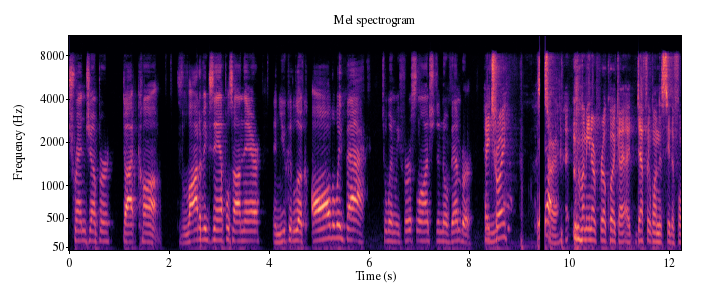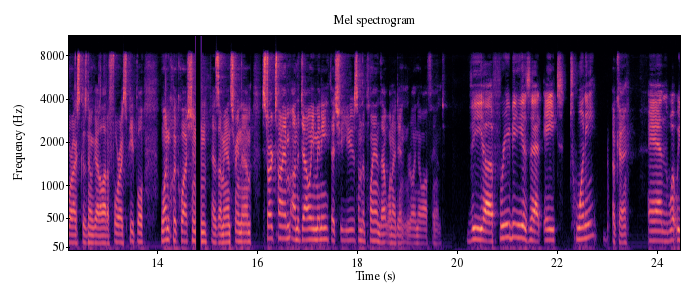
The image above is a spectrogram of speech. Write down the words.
ptutrendjumper.com. There's a lot of examples on there, and you could look all the way back to when we first launched in November. Hey, Troy. Sorry, let me interrupt real quick. I, I definitely wanted to see the Forex because I know we got a lot of Forex people. One quick question as I'm answering them. Start time on the Dow E-mini that you use on the plan. That one I didn't really know offhand. The uh, freebie is at 8:20. Okay. And what we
